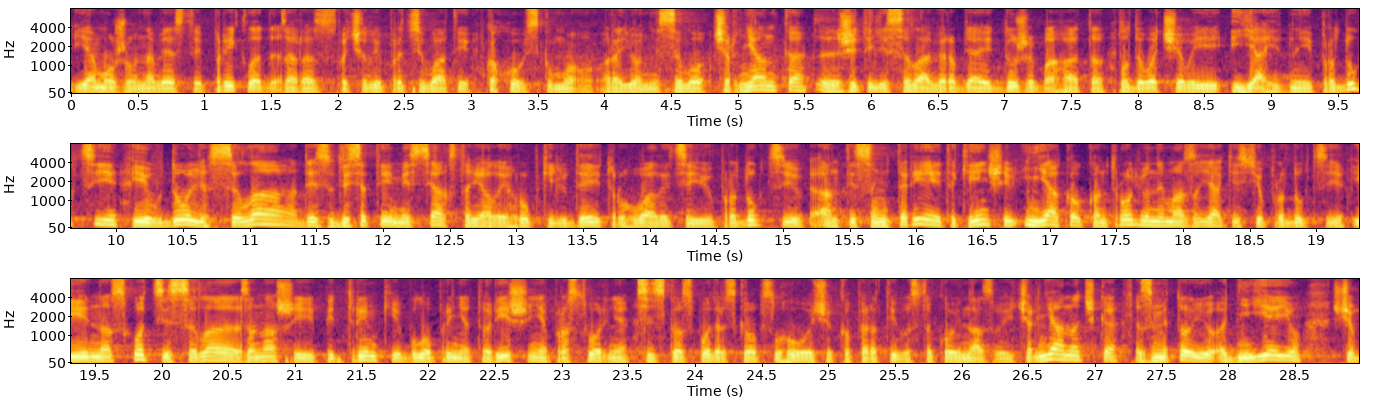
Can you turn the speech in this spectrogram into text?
Я можу навести приклад. Зараз почали працювати в Каховському районі село Чернянка. Е, Жителі села виробляють дуже багато плодовочевої і ягідної продукції, і вдоль села, десь в 10 місцях стояли групки людей, торгували цією продукцією, антисанітарія і таке інше. І ніякого контролю нема за якістю продукції. І на сходці села за нашої підтримки було прийнято рішення про створення сільськогосподарського обслуговуючого кооперативу з такою назвою Черняночка з метою однією, щоб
